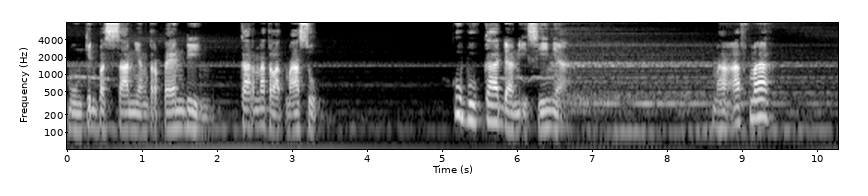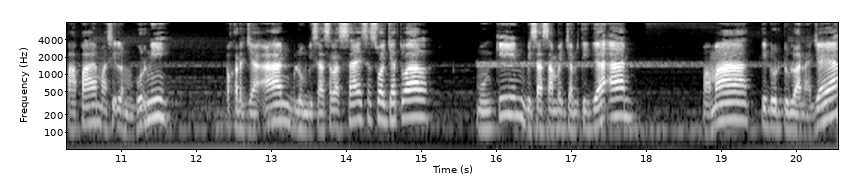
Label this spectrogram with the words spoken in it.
mungkin pesan yang terpending karena telat masuk. Ku buka dan isinya. Maaf, mah, papa masih lembur nih. Pekerjaan belum bisa selesai sesuai jadwal. Mungkin bisa sampai jam 3-an. Mama tidur duluan aja ya.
